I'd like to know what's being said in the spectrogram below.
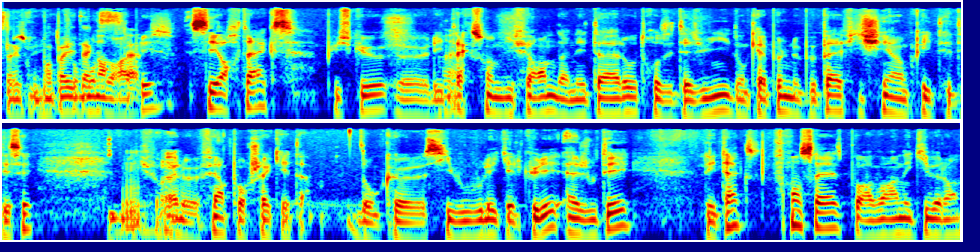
Ça ne comprend pas les taxes. c'est hors taxe puisque euh, les taxes sont différentes d'un État à l'autre aux États-Unis. Donc Apple ne peut pas afficher un prix TTC. Il faudrait le faire pour chaque État. Donc euh, si vous voulez calculer, ajoutez les taxes françaises pour avoir un équivalent.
